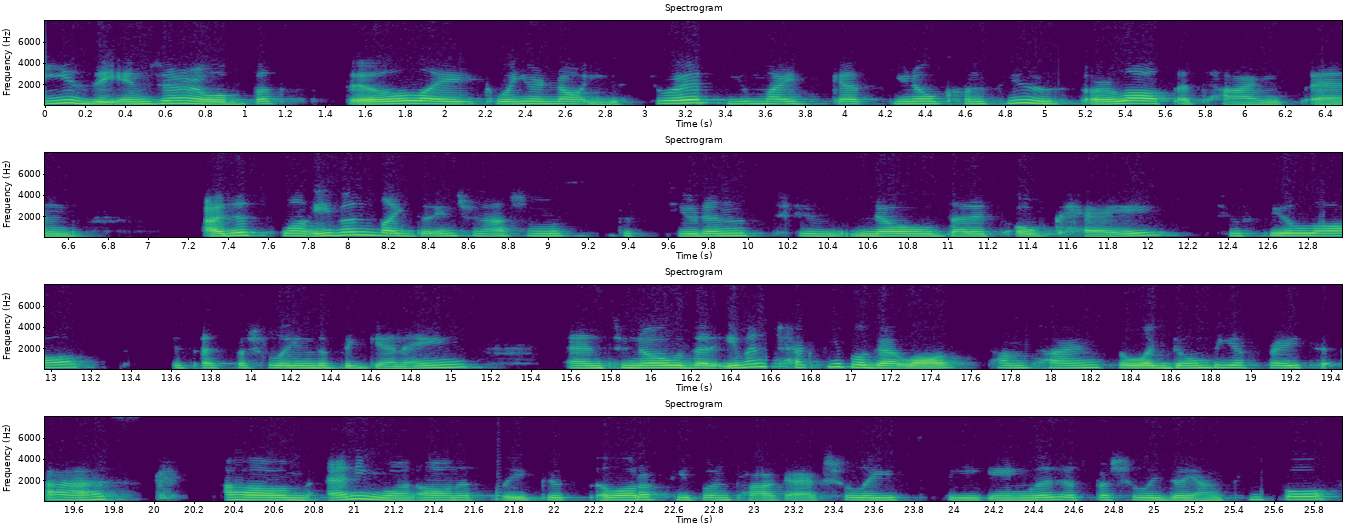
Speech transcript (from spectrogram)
easy in general, but still like when you're not used to it, you might get, you know, confused or lost at times. And I just want even like the international the students to know that it's okay to feel lost, especially in the beginning and to know that even Czech people get lost sometimes. So like, don't be afraid to ask um, anyone, honestly, because a lot of people in Prague actually speak English, especially the young people.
